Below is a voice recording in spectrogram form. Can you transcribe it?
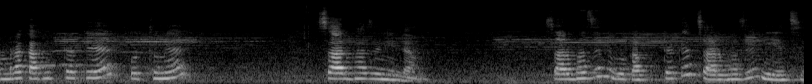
আমরা কাপড়টাকে প্রথমে চার ভাজে নিলাম। চার ভাজে নেব, কাপড়টাকে চার ভাজে নিয়েছি।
